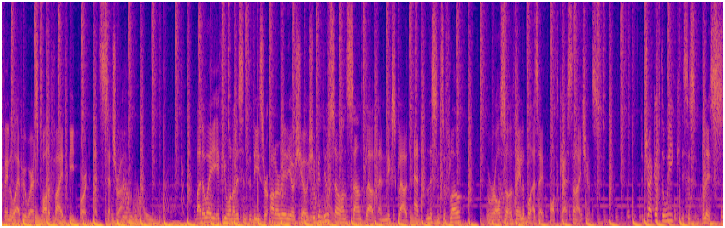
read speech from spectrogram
Available everywhere Spotify, Beatport, etc. By the way, if you want to listen to these or other radio shows, you can do so on SoundCloud and Mixcloud at Listen to Flow. We're also available as a podcast on iTunes. The track of the week this is Bliss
